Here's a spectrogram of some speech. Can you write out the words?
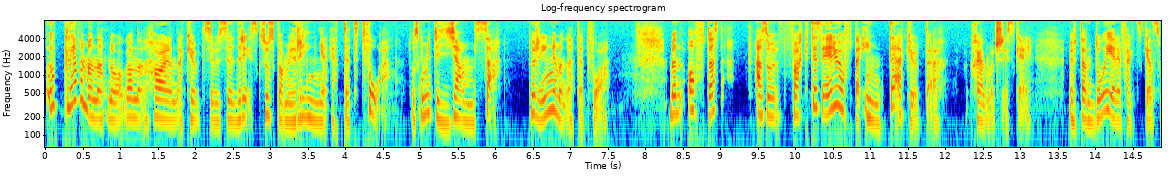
upplever man att någon har en akut suicidrisk så ska man ju ringa 112. Då ska man inte jamsa. Då ringer man 112. Men oftast, alltså faktiskt är det ju ofta inte akuta självmordsrisker. Utan då är det faktiskt,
